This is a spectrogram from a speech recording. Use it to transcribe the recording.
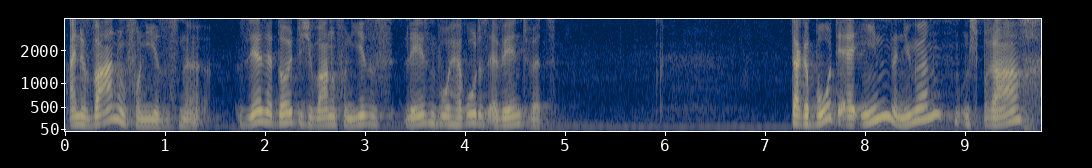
eine Warnung von Jesus, eine sehr, sehr deutliche Warnung von Jesus lesen, wo Herodes erwähnt wird. Da gebot er ihnen, den Jüngern, und sprach,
